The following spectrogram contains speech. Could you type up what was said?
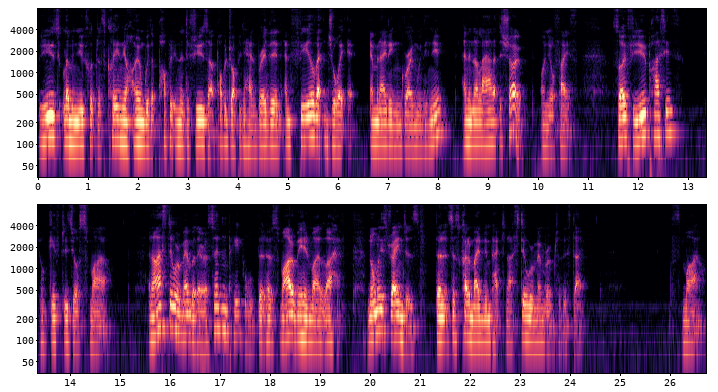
Use lemon eucalyptus, clean your home with it, pop it in the diffuser, pop a drop in your hand, breathe in, and feel that joy emanating and growing within you, and then allow that to show on your face. So for you, Pisces, your gift is your smile. And I still remember there are certain people that have smiled at me in my life, normally strangers, that it's just kind of made an impact, and I still remember them to this day. Smile.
